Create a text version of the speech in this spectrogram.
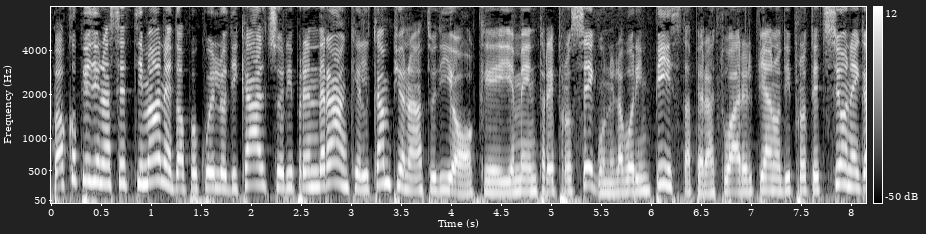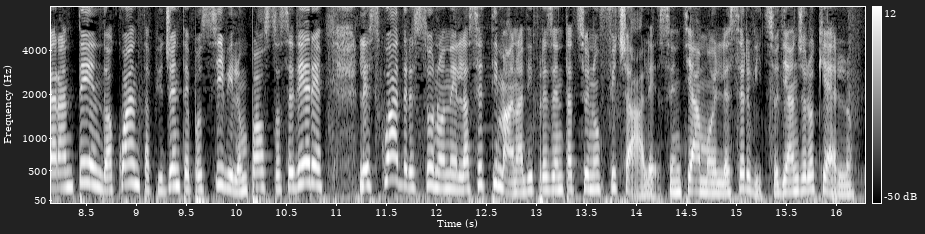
Poco più di una settimana dopo quello di calcio riprenderà anche il campionato di hockey e mentre proseguono i lavori in pista per attuare il piano di protezione garantendo a quanta più gente possibile un posto a sedere, le squadre sono nella settimana di presentazione ufficiale. Sentiamo il servizio di Angelo Chiello.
